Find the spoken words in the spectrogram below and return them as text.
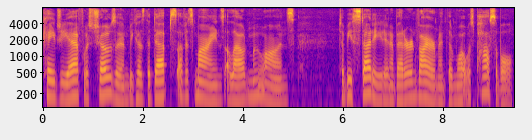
KGF was chosen because the depths of its mines allowed muons to be studied in a better environment than what was possible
